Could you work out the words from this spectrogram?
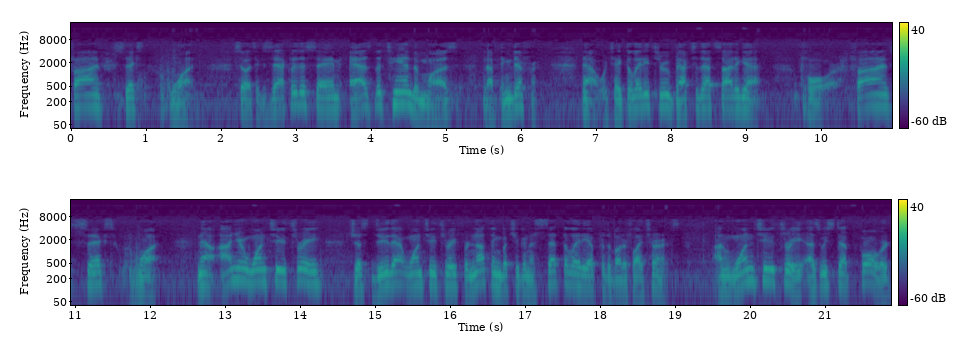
five, six, one. So it's exactly the same as the tandem was, nothing different. Now, we take the lady through back to that side again. Four, five, six, one. Now, on your one, two, three, just do that one, two, three for nothing, but you're going to set the lady up for the butterfly turns. On one, two, three, as we step forward,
